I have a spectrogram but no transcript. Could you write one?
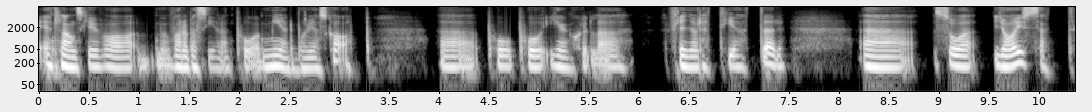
ett land ska ju vara, vara baserat på medborgarskap. uh, på, på enskilda fri och rättigheter. Uh, så jag har ju sett,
